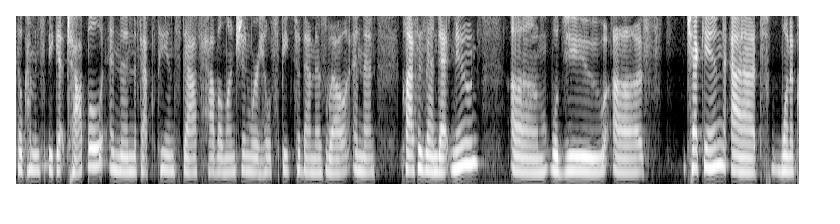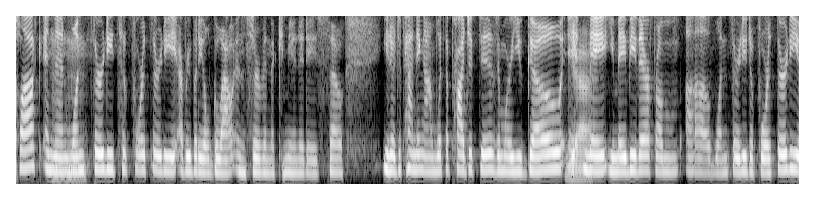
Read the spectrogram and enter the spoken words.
He'll come and speak at chapel, and then the faculty and staff have a luncheon where he'll speak to them as well. And then classes end at noon. Um, we'll do uh, check in at one o'clock, and then mm-hmm. 1.30 to four thirty, everybody will go out and serve in the communities. So you know, depending on what the project is and where you go, yeah. it may you may be there from uh, 1.30 to 4.30,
